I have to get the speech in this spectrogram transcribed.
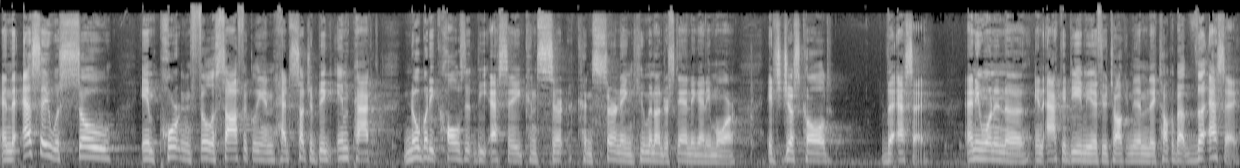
And the essay was so important philosophically and had such a big impact, nobody calls it the essay concer- concerning human understanding anymore. It's just called the essay. Anyone in, a, in academia, if you're talking to them, they talk about the essay.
